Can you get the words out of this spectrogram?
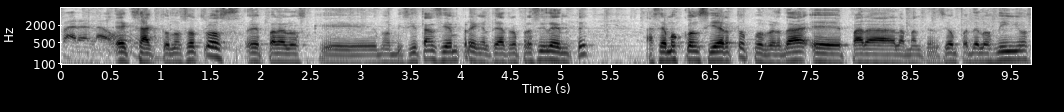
para la obra. Exacto, nosotros eh, para los que nos visitan siempre en el Teatro Presidente, hacemos conciertos, pues verdad, Eh, para la mantención pues, de los niños.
